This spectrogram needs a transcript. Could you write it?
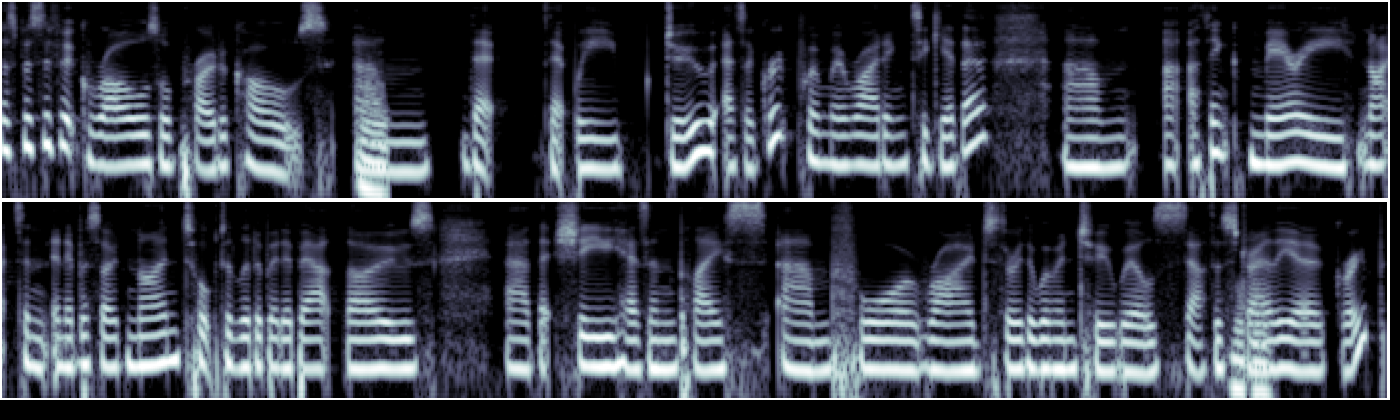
the specific roles or protocols um, mm. that that we do as a group when we're riding together. Um, I think Mary Knights in, in, episode nine talked a little bit about those uh, that she has in place um, for rides through the Women Two Wheels South Australia group.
